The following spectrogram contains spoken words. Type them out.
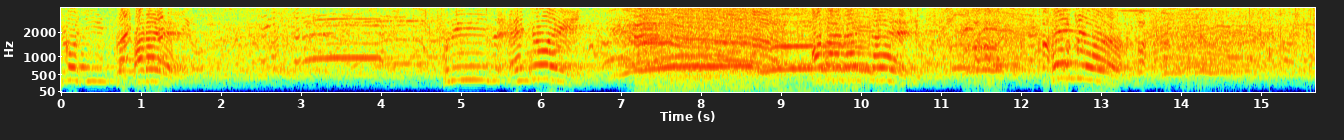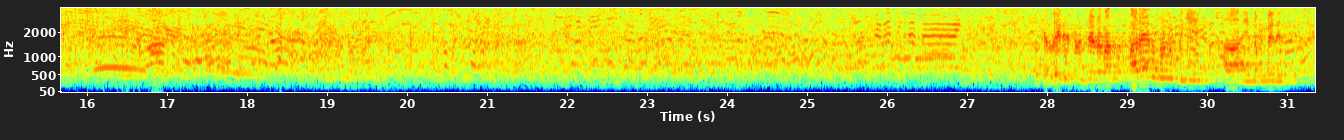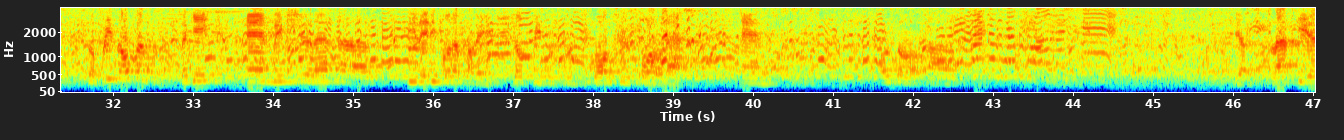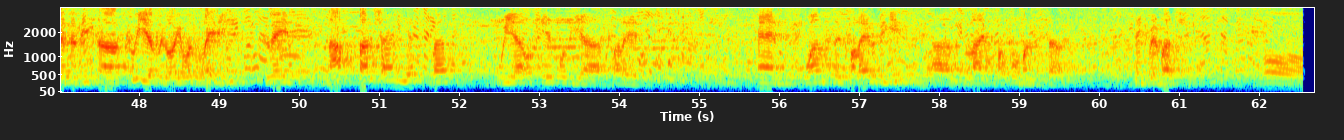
Mikoshi the parade. Please enjoy. And parade will begin uh, in a minute. So please open the gate and make sure that uh, be ready for the parade. Those people who want to follow that. And also, uh, yeah, last year, the, uh, two years ago, it was raining. Today, not sunshine yet, but we are okay for the uh, parade. And once the parade begins, uh, live performance starts. Thank you very much.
